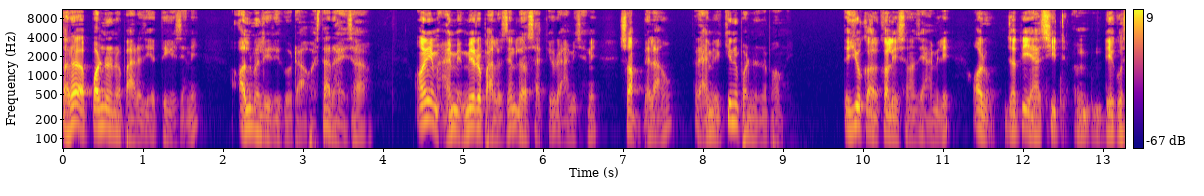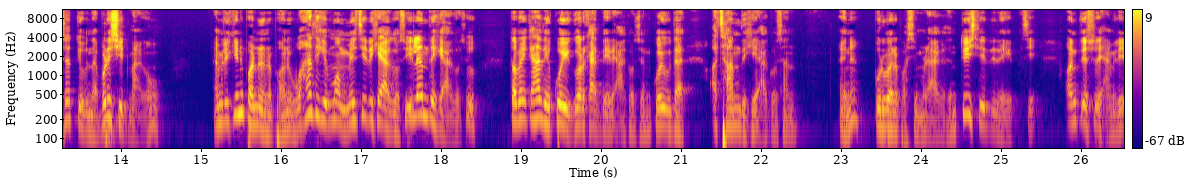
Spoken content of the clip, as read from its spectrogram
तर पढ्न नपाएर चाहिँ यत्तिकै चाहिँ नि अल्मलिरहेको एउटा अवस्था रहेछ। अनि हामी मेरो पालो चाहिँ ल साथीहरू हामी चाहिँ नि सब बेला हौँ र हामीले किन पढ्न नपाउने? त यो क कलेजसँग चाहिँ हामीले अरू जति यहाँ सिट दिएको छ त्योभन्दा बढी सिट मागौँ। हामीले किन पढ्न नपाउने? उहाँदेखि म मेचीदेखि आएको छु इलामदेखि आएको छु। तपाईँ कहाँदेखि कोही गोर्खादेखि आएको छन् कोही उता अछामदेखि आएको छन् होइन? पूर्व र पश्चिमबाट आएको छन्। त्यो स्थिति देखेपछि अनि त्यसपछि हामीले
